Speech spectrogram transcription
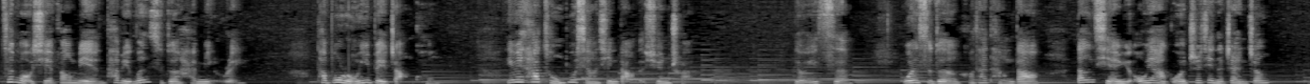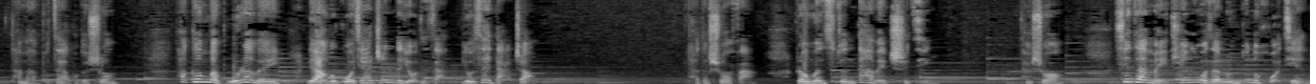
在某些方面，他比温斯顿还敏锐。他不容易被掌控，因为他从不相信党的宣传。有一次。温斯顿和他谈到当前与欧亚国之间的战争，他满不在乎地说：“他根本不认为两个国家真的有在打有在打仗。”他的说法让温斯顿大为吃惊。他说：“现在每天落在伦敦的火箭，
